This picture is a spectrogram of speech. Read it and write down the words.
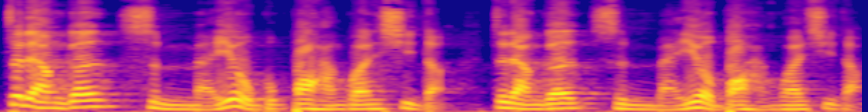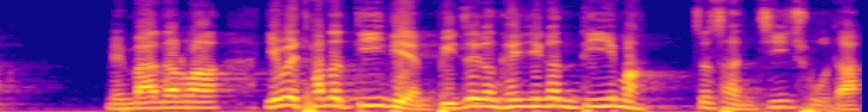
这两根是没有包含关系的。这两根是没有包含关系的，明白了吗？因为它的低点比这根 K 线更低嘛，这是很基础的。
